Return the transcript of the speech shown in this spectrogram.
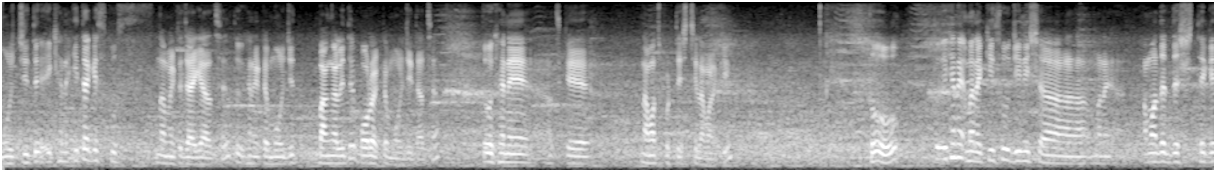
মসজিদে, এখানে ইতাকেস্কুস নামে একটা জায়গা আছে, তো এখানে একটা মসজিদ, বাঙালিদের বড় একটা মসজিদ আছে। তো ওখানে আজকে নামাজ পড়তে এসেছিলাম আর কি তো তো এখানে মানে কিছু জিনিস মানে আমাদের দেশ থেকে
